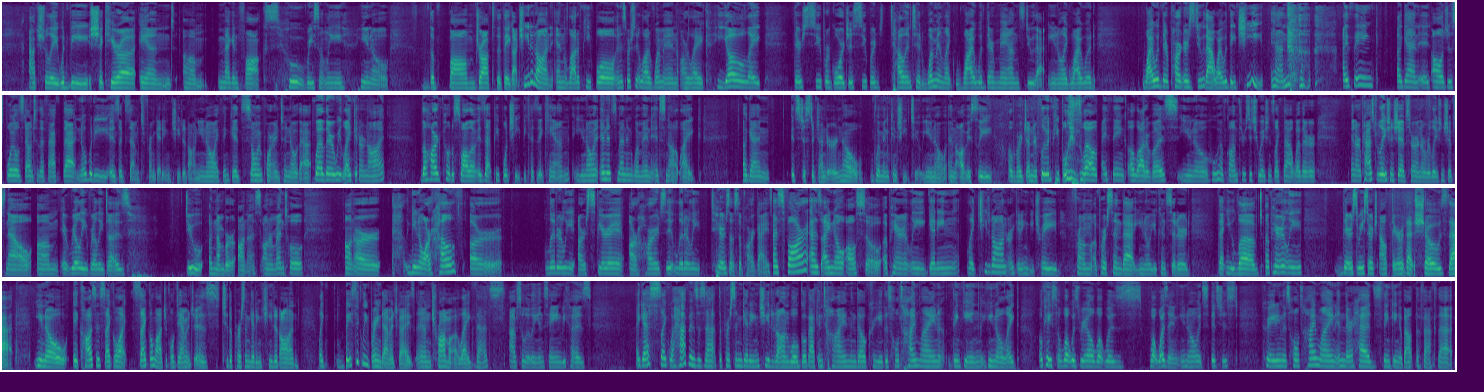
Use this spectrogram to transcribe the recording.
actually would be Shakira and um, Megan Fox, who recently, you know, the bomb dropped that they got cheated on. And a lot of people, and especially a lot of women, are like, yo, like, they're super gorgeous, super talented women. Like, why would their mans do that? You know, like, why would. Why would their partners do that? Why would they cheat? And I think again, it all just boils down to the fact that nobody is exempt from getting cheated on. You know, I think it's so important to know that whether we like it or not, the hard pill to swallow is that people cheat because they can, you know, and, it's men and women. It's not like, again, it's just a gender. No, women can cheat too, you know, and obviously all of our gender fluid people as well. I think a lot of us, you know, who have gone through situations like that, whether in our past relationships or in our relationships now, um, it really, really does do a number on us, on our mental, on our, you know, our health, our literally our spirit, our hearts. It literally tears us apart, guys. As far as I know, also, apparently getting like cheated on or getting betrayed from a person that you know you considered that you loved, apparently there's research out there that shows that you know it causes psycho- psychological damages to the person getting cheated on like basically brain damage guys and trauma like that's absolutely insane because I guess like what happens is that the person getting cheated on will go back in time and they'll create this whole timeline thinking, you know, like okay, so what was real, what was what wasn't, you know? It's it's just creating this whole timeline in their heads thinking about the fact that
